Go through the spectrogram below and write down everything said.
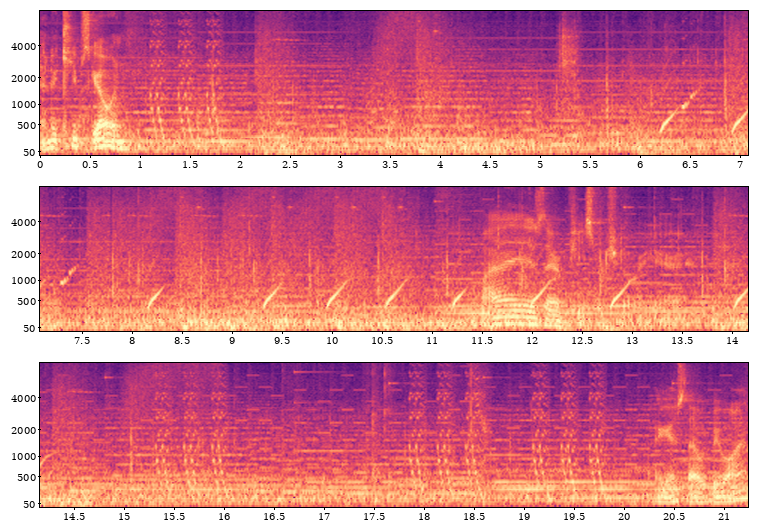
And it keeps going. Why is there a P switched over here? I guess that would be why.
